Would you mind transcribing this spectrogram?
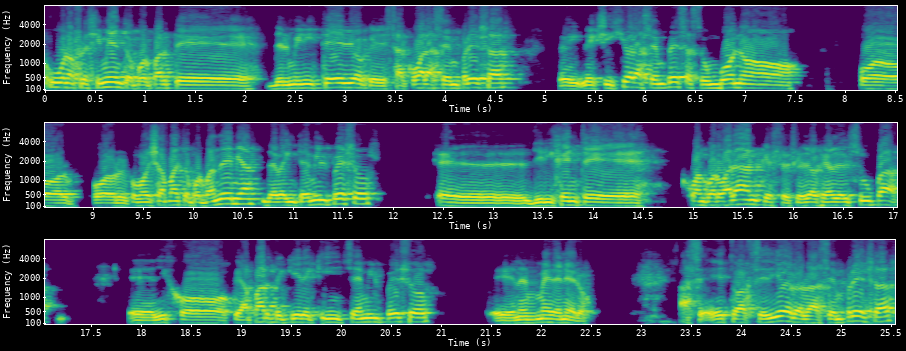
hubo un ofrecimiento por parte del ministerio que sacó a las empresas, le exigió a las empresas un bono por, por ¿cómo se llama esto? Por pandemia, de 20 mil pesos. El dirigente Juan Corbalán, que es el secretario general del SUPA, eh, dijo que aparte quiere 15 mil pesos eh, en el mes de enero. esto accedieron las empresas,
